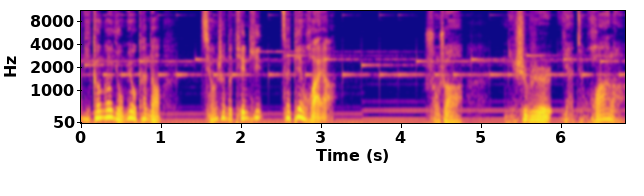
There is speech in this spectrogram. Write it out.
你刚刚有没有看到墙上的天梯在变化呀？双双，你是不是眼睛花了？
